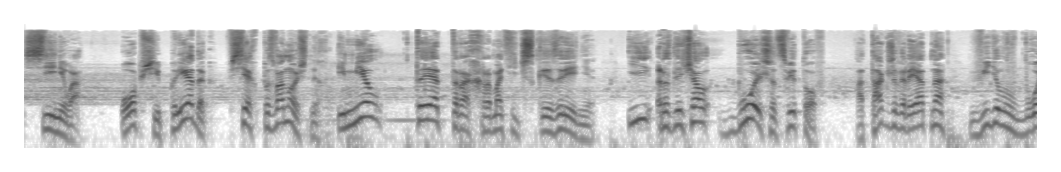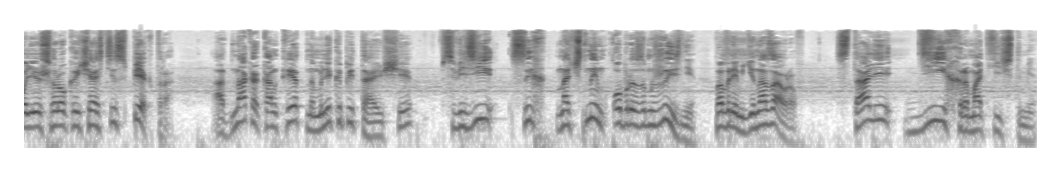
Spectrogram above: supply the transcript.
синего. Общий предок всех позвоночных имел тетрахроматическое зрение и различал больше цветов – а также, вероятно, видел в более широкой части спектра. Однако конкретно млекопитающие в связи с их ночным образом жизни во время динозавров стали дихроматичными.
